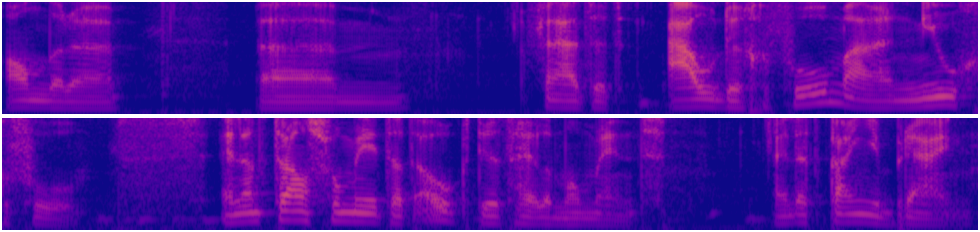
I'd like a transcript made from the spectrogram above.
andere, um, vanuit het oude gevoel, maar een nieuw gevoel. En dan transformeert dat ook dit hele moment. En dat kan je brein.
